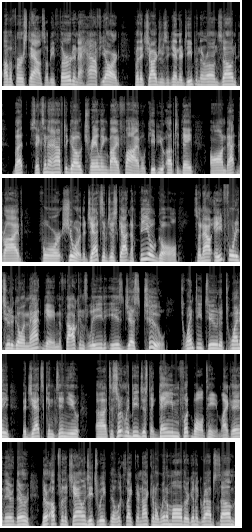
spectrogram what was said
of a first down. So, it'll be third and a half yard for the Chargers. Again, they're deep in their own zone, but six and a half to go, trailing by five. We'll keep you up to date on that drive for sure. The Jets have just gotten a field goal. So now 8:42 to go in that game. The Falcons lead is just 2, 22 to 20. The Jets continue uh, to certainly be just a game football team. Like they they're they're they're up for the challenge each week. It looks like they're not going to win them all. They're going to grab some,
